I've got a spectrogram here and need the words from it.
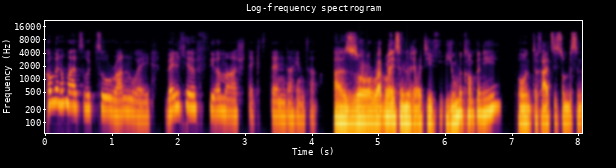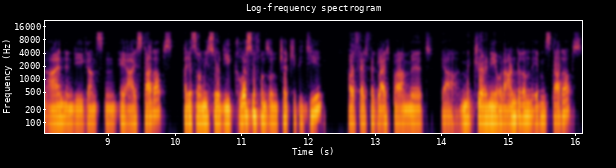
Kommen wir nochmal zurück zu Runway. Welche Firma steckt denn dahinter? Also Runway ist eine relativ junge Company und reiht sich so ein bisschen ein in die ganzen AI-Startups. Hat jetzt noch nicht so die Größe von so einem ChatGPT, aber vielleicht vergleichbar mit ja, Midjourney oder anderen eben Startups.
